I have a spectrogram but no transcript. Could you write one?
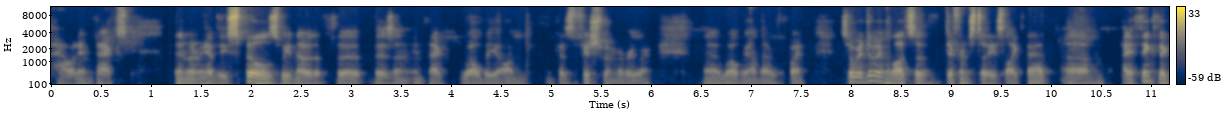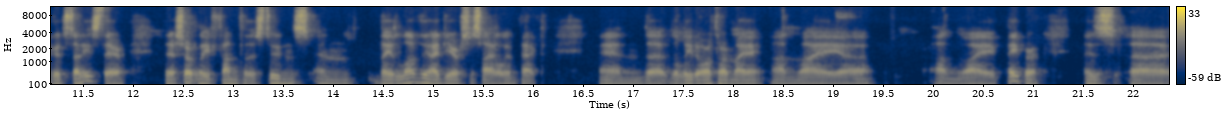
how it impacts. Then when we have these spills, we know that the, there's an impact well beyond because the fish swim everywhere uh, well beyond that point. So we're doing lots of different studies like that. Um, I think they're good studies. They're they're certainly fun for the students, and they love the idea of societal impact. And uh, the lead author on my on my uh, on my paper is uh,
